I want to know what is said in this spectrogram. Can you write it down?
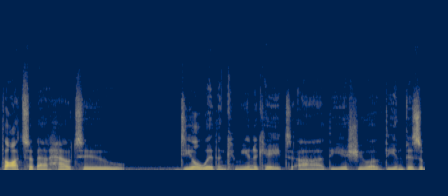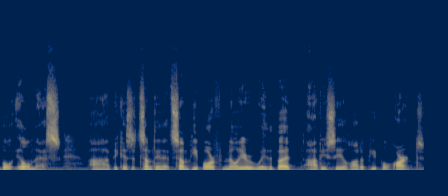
thoughts about how to deal with and communicate uh, the issue of the invisible illness? because it's something that some people are familiar with, but obviously a lot of people aren't.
